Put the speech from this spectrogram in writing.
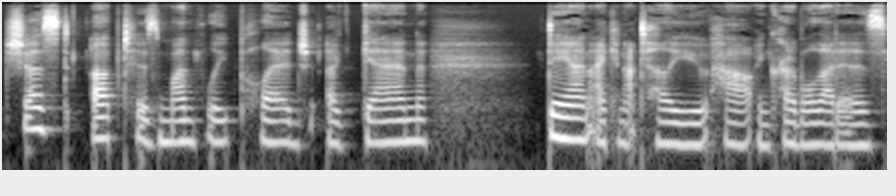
just upped his monthly pledge again. Dan, I cannot tell you how incredible that is.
